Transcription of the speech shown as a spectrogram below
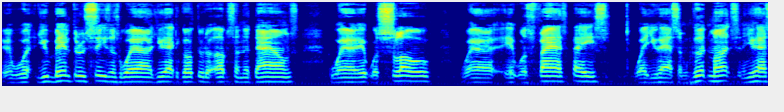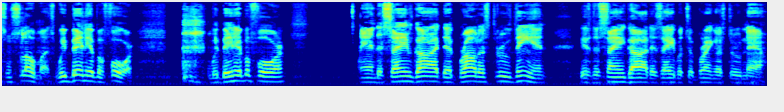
eh, you've been through seasons where you had to go through the ups and the downs, where it was slow, where it was fast paced, where you had some good months and you had some slow months. We've been here before. We've been here before. And the same God that brought us through then is the same God that's able to bring us through now.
